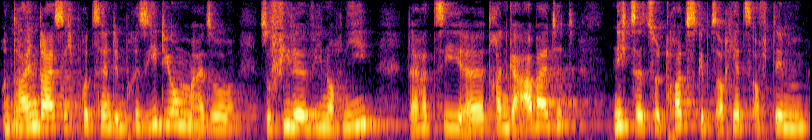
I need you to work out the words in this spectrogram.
und 33 Prozent im Präsidium, also so viele wie noch nie. Da hat sie äh, dran gearbeitet. Nichtsdestotrotz gibt es auch jetzt auf dem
